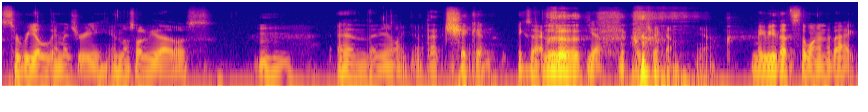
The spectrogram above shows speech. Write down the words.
surreal imagery in Los Olvidados, Mhm. and then you're like, That chicken. exactly, yeah, the chicken, yeah. Maybe that's the one in the bag.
